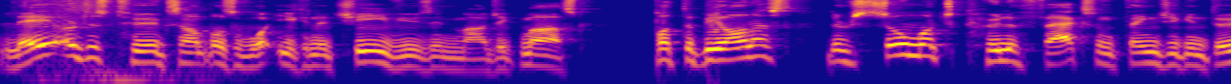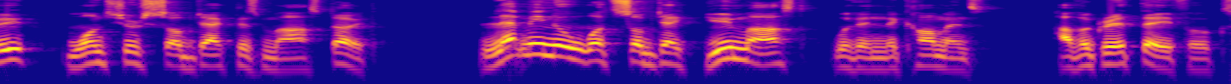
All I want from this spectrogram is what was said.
They are just two examples of what you can achieve using Magic Mask, but to be honest, there's so much cool effects and things you can do once your subject is masked out. Let me know what subject you masked within the comments. Have a great day, folks.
